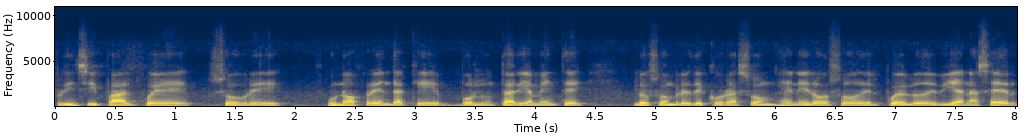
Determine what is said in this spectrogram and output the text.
principal fue sobre una ofrenda que voluntariamente los hombres de corazón generoso del pueblo debían hacer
